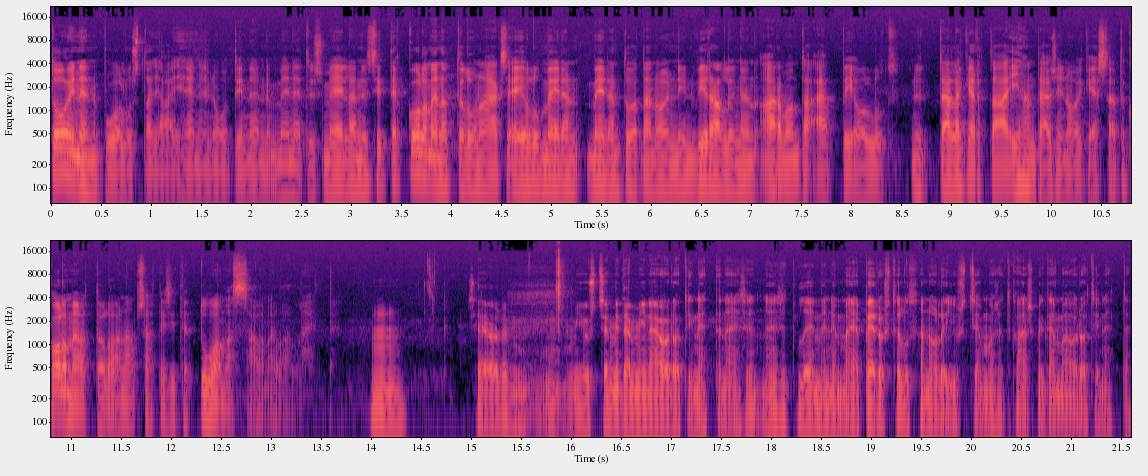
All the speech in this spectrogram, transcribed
toinen puolustaja-aiheinen uutinen menetys. Meillä nyt sitten kolmen ottelun ajaksi ei ollut meidän, meidän tuota noin niin virallinen arvonta-appi ollut nyt tällä kertaa ihan täysin oikeassa, että kolme ottelua napsahti sitten Tuomas Salmelalle. Että Hmm. Se oli just se, mitä minä odotin, että näin se, näin se tulee menemään. Ja perusteluthan oli just semmoiset kanssa, mitä mä odotin, että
